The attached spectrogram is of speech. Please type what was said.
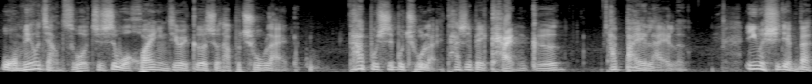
我没有讲错，只是我欢迎这位歌手，他不出来，他不是不出来，他是被砍歌，他白来了。因为十点半，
